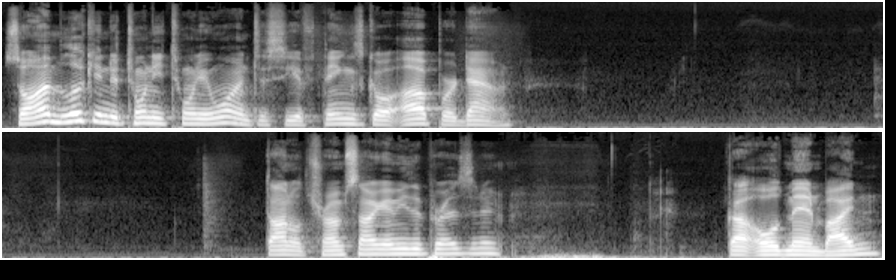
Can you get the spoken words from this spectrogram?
So I'm looking to 2021 to see if things go up or down. Donald Trump's not going to be the president. Got old man Biden.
